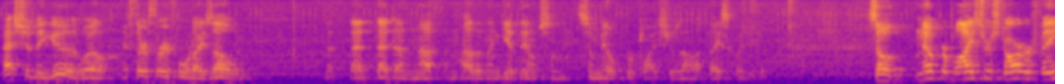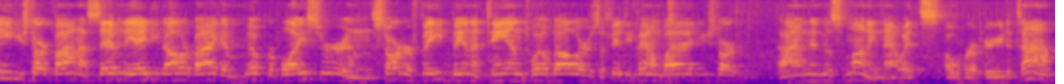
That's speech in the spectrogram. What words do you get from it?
That should be good. Well, if they're three or four days old, that, that, that does nothing other than give them some, some milk replacers. All it basically. So milk replacer, starter feed, you start buying a $70, 80 dollar bag of milk replacer and starter feed being a $10, 12 dollars a 50 pound bag, you start tying into some money. Now it's over a period of time.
